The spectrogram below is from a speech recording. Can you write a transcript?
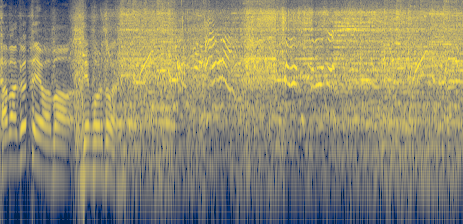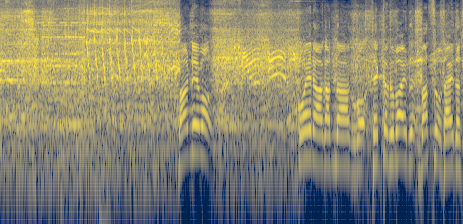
ハバグッテはまあデフォルトだねワンレモン超えなあかんなここ。せっかくバイバスを耐えたし。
